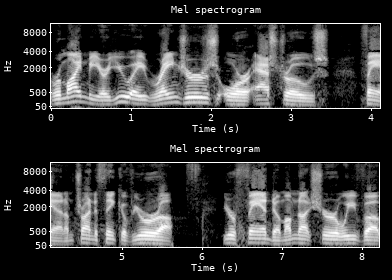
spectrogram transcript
remind me, are you a Rangers or Astros fan? I'm trying to think of your uh, your fandom. I'm not sure we've uh,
